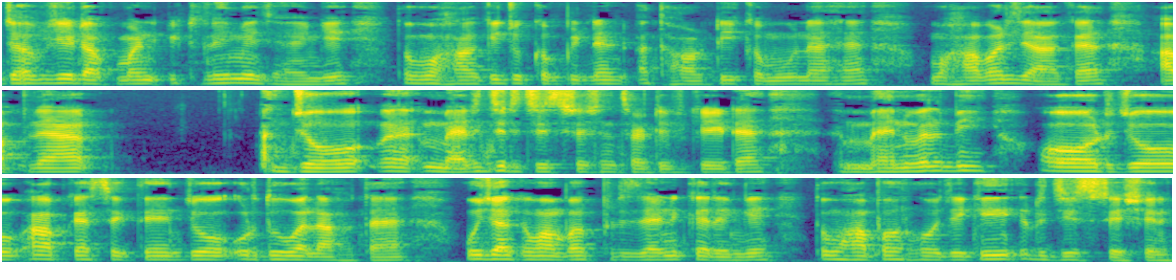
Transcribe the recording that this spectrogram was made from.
जब ये डॉक्यूमेंट इटली में जाएँगे तो वहाँ की जो कम्पिटेंट अथॉरिटी कमूना है, वहाँ पर जाकर अपना जो मैरिज रजिस्ट्रेशन सर्टिफिकेट है मैनुअल भी, और जो आप कह सकते हैं, जो उर्दू वाला होता है, वो जाकर वहाँ पर प्रेजेंट करेंगे तो वहाँ पर हो जाएगी रजिस्ट्रेशन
